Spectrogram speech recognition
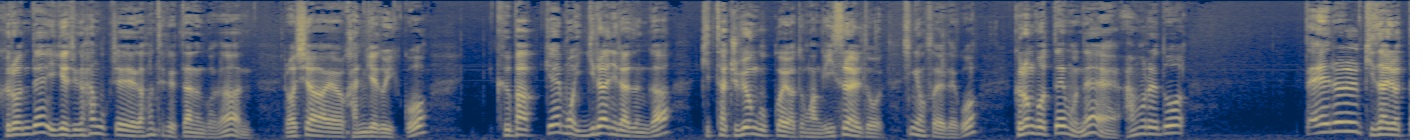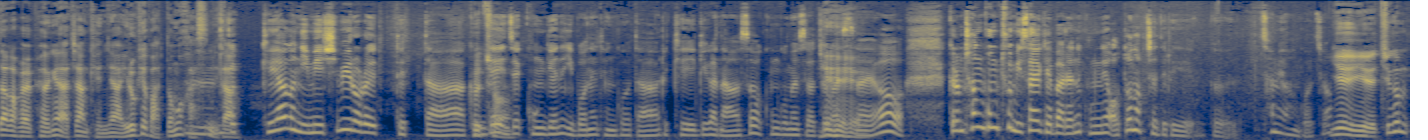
그런데 이게 지금 한국제가 선택됐다는 거는 러시아와의 관계도 있고 그 밖에 뭐 이란이라든가 기타 주변 국가의 어떤 관계, 이스라엘도 신경 써야 되고 그런 것 때문에 아무래도 때를 기다렸다가 발표하는 게 낫지 않겠냐 이렇게 봤던 것 음, 같습니다. 음, 그러니까 계약은 이미 11월에 됐다. 근데 그렇죠. 이제 공개는 이번에 된 거다. 이렇게 얘기가 나와서 궁금해서 여쭤봤어요. 예. 그럼 천궁 two 미사일 개발에는 국내 어떤 업체들이 그 참여한 거죠? 예, 예. 지금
